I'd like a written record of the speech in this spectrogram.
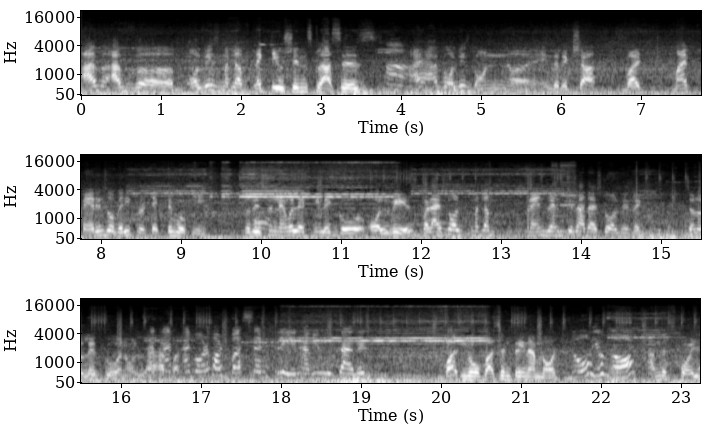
I've I've uh, always matlab, like tuitions, classes. Ah. I have always gone uh, in the rickshaw, but my parents were very protective of me, so they used to never let me like go always. But I used to matlab, friends and ke saath, I used to always like chalo let's go and all and, have fun. And, and what about bus and train? Have you traveled? But no, bus and train I'm not. No, you're not. I'm the spoiled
